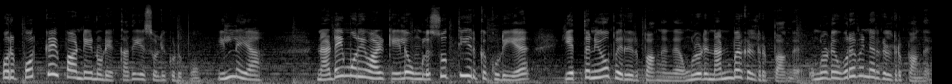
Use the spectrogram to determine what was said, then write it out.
ஒரு பொற்கை பாண்டியனுடைய கதையை சொல்லிக் கொடுப்போம். இல்லையா? நடைமுறை வாழ்க்கையில் உங்களை சுற்றி இருக்கக்கூடிய எத்தனையோ பேர் இருப்பாங்கங்க. உங்களுடைய நண்பர்கள் இருப்பாங்க. உங்களுடைய உறவினர்கள் இருப்பாங்க.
